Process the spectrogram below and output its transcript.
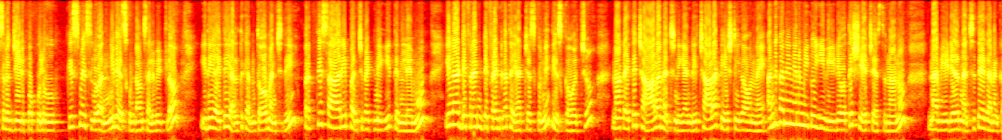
అసలు జీడిపప్పులు కిస్మిస్లు అన్నీ వేసుకుంటాం సలివిట్లో. ఇది అయితే హెల్త్కి ఎంతో మంచిది. ప్రతిసారి పంచిపెట్టి నెయ్యి తినలేము. ఇలా డిఫరెంట్ డిఫరెంట్గా తయారు చేసుకుని తీసుకోవచ్చు. నాకైతే చాలా నచ్చినాయండి. అండి చాలా టేస్టీగా ఉన్నాయి. అందుకని నేను మీకు ఈ వీడియో అయితే షేర్ చేస్తున్నాను. నా వీడియో నచ్చితే గనక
